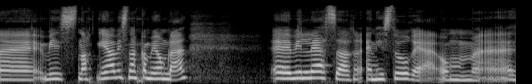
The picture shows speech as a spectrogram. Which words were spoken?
eh, vi snakker, ja, vi snakker mye om det. Eh, vi leser en historie om eh,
